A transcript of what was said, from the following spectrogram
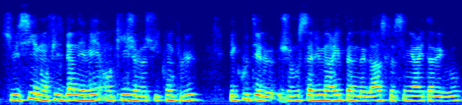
Celui-ci est mon Fils bien-aimé, en qui je me suis complu. Écoutez-le. Je vous salue Marie, pleine de grâce, le Seigneur est avec vous.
